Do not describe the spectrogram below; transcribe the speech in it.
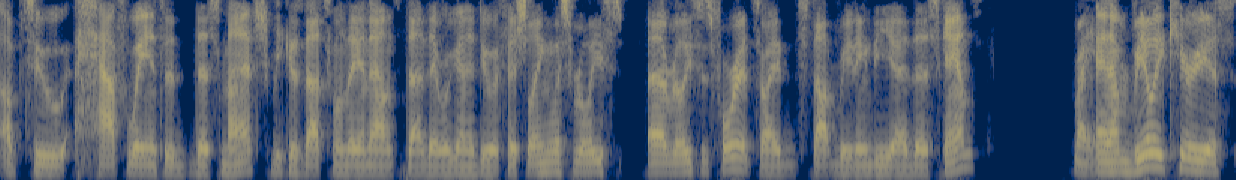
up to halfway into this match because that's when they announced that they were going to do official English release uh, releases for it. So I stopped reading the uh, the scans, Right. and I'm really curious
